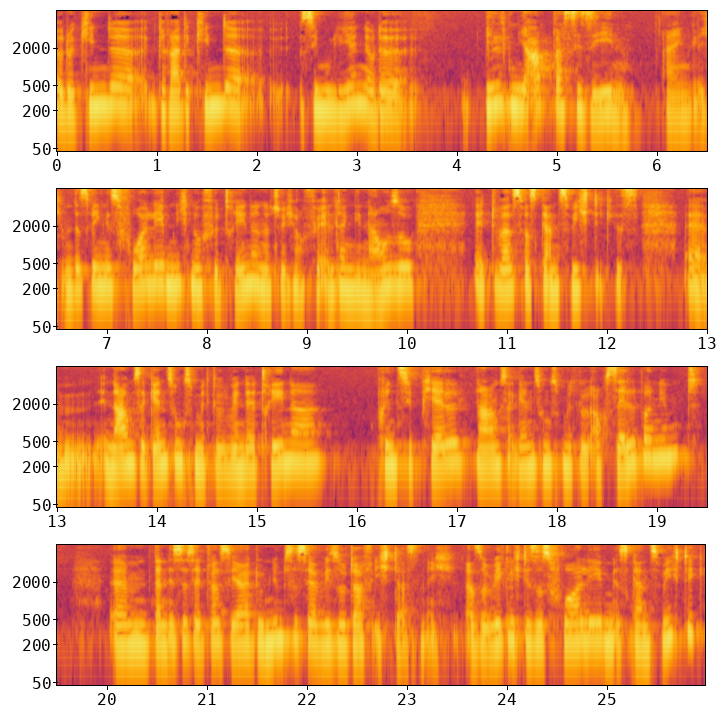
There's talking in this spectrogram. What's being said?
oder Kinder, gerade Kinder simulieren oder bilden ja ab, was sie sehen eigentlich. Und deswegen ist Vorleben nicht nur für Trainer, natürlich auch für Eltern genauso etwas, was ganz wichtig ist. Ähm, Nahrungsergänzungsmittel, wenn der Trainer prinzipiell Nahrungsergänzungsmittel auch selber nimmt, ähm, dann ist es etwas, ja, du nimmst es ja, wieso darf ich das nicht? Also wirklich dieses Vorleben ist ganz wichtig.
